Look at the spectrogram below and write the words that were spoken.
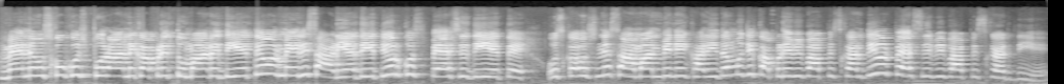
मैंने उसको कुछ पुराने कपड़े तुम्हारे दिए थे और मेरी साड़ियाँ दी थी और कुछ दिए थे। उसका उसने सामान भी नहीं खरीदा, मुझे कपड़े भी वापस कर दिए और पैसे भी वापस कर दिए।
